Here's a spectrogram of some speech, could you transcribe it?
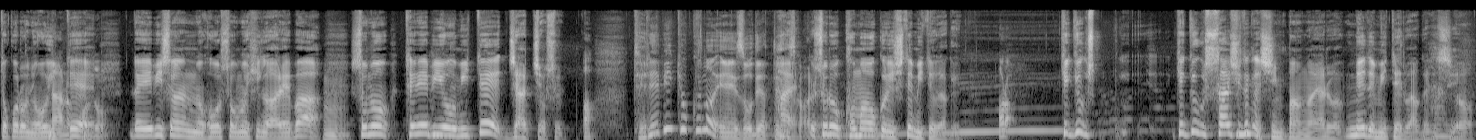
ところに置いてほど。で ABC の放送の日があれば、ん。そのテレビを見てジャッジをする、あテレビ局の映像でやってるんですか、はい、それをコマ送りして見てるだけ。あら。結局結局最終的には審判がやる目で見てるわけですよ。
